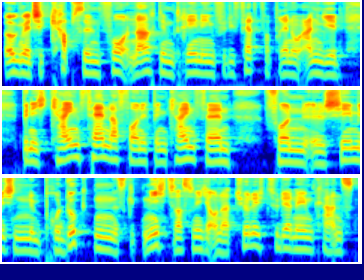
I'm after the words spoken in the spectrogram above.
irgendwelche Kapseln vor und nach dem Training für die Fettverbrennung angeht, bin ich kein Fan davon. Ich bin kein Fan von äh, chemischen Produkten. Es gibt nichts, was du nicht auch natürlich zu dir nehmen kannst.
